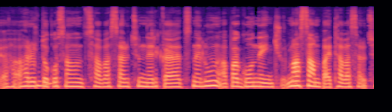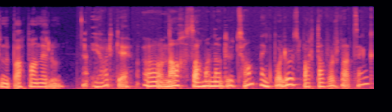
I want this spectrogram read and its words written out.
100%-անոց հավասարություն ներկայացնելուն, ապա գոնե ինչ որ massամբ այդ հավասարությունը պահպանելուն։ Իհարկե, նախ սահմանադրությամբ մենք բոլորս պարտավորված ենք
